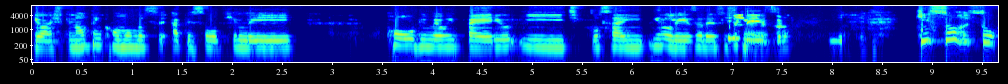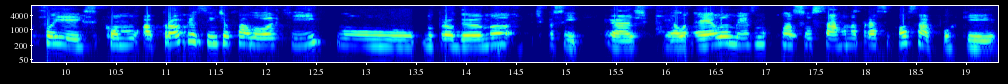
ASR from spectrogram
Eu acho que não tem como você, a pessoa que lê roube meu império e, tipo, sair ilesa dessa história. Que surto foi esse? Como a própria Cíntia falou aqui no, no programa, tipo assim, eu acho que ela, ela mesma passou sarna para se coçar, porque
